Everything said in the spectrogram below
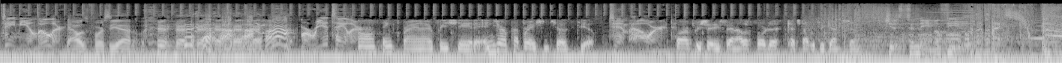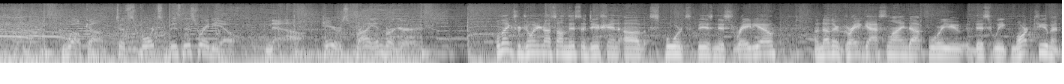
Damian Lillard. That was for Seattle. Maria Taylor. Oh, thanks, Brian. I appreciate it. And your preparation shows too. Tim Howard. Well, I appreciate you saying. I look forward to catching up with you again soon. Just to name a few. Welcome to Sports Business Radio. Now, here's Brian Berger. Well, thanks for joining us on this edition of Sports Business Radio. Another great guest lined up for you this week Mark Cuban,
